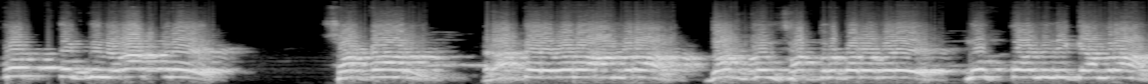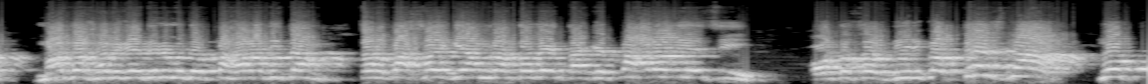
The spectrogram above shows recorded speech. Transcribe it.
প্রত্যেক দিন রাত্রে সকাল, রাতের বেলা আমরা দশজন ছাত্র করে করে মুক্ত আমিনীকে আমরা মাদ্রাসার গেটের মধ্যে পাহারা দিতাম। তার বাসায় গিয়ে আমরা তাদের তাকে পাহারা দিয়েছি। অথচ দীর্ঘ মুক্ত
